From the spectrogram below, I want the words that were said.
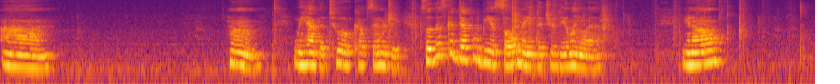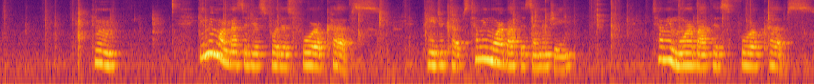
Um, hmm. We have the Two of Cups energy. So this could definitely be a soulmate that you're dealing with. You know? Hmm. Give me more messages for this Four of Cups. Page of Cups. Tell me more about this energy. Tell me more about this Four of Cups,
